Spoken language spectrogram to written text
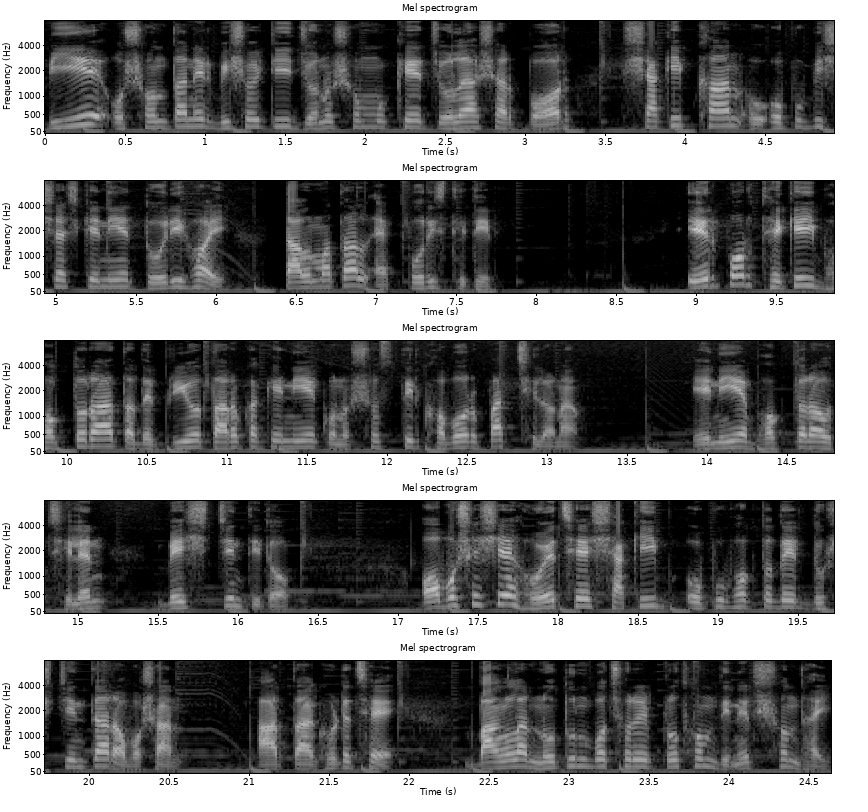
বিয়ে ও সন্তানের বিষয়টি জনসম্মুখে চলে আসার পর শাকিব খান ও অপু বিশ্বাসকে নিয়ে তৈরি হয় টালমাতাল এক পরিস্থিতির। এরপর থেকেই ভক্তরা তাদের প্রিয় তারকাকে নিয়ে কোনো স্বস্তির খবর পাচ্ছিল না। এ নিয়ে ভক্তরাও ছিলেন বেশ চিন্তিত। অবশেষে হয়েছে সাকিব অপু ভক্তদের দুশ্চিন্তার অবসান। আর তা ঘটেছে বাংলার নতুন বছরের প্রথম দিনের সন্ধ্যায়।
